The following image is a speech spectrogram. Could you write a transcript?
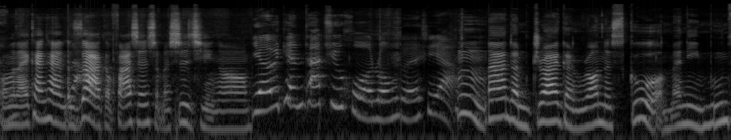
我们来看看 Zack 发生什么事情哦。有一天，他去火龙学校。嗯，Madam Dragon run a school many moons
